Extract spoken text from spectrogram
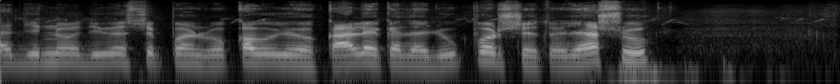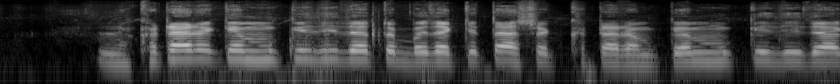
આજનો દિવસ પણ રોકાવું જોઈએ. કાલે કદાચ ઉપડશે તો જાશું. ને ખટારા કેમ મૂકી દીધા તો બધા કહેતા હશે ખટારામાં કેમ મૂકી દીધા,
